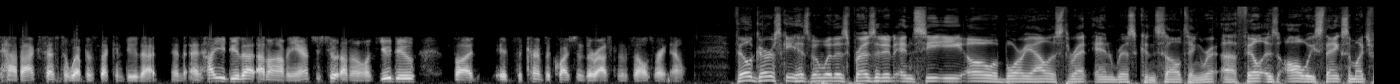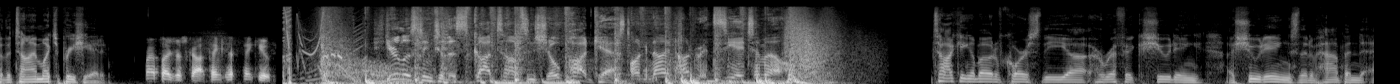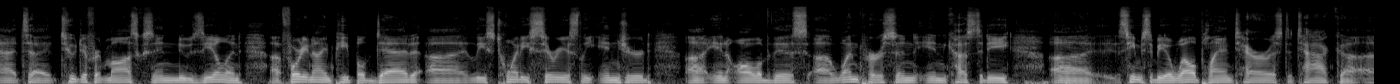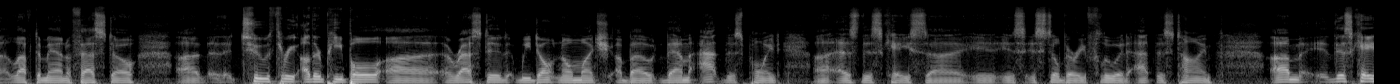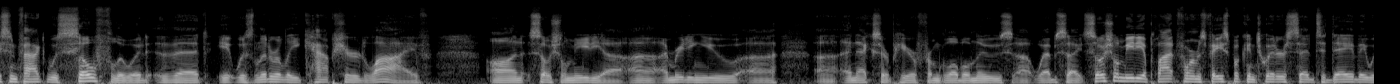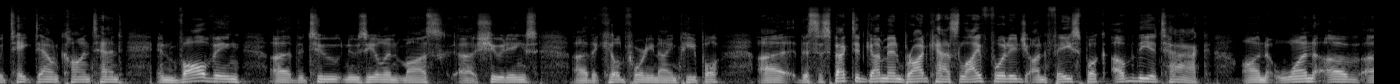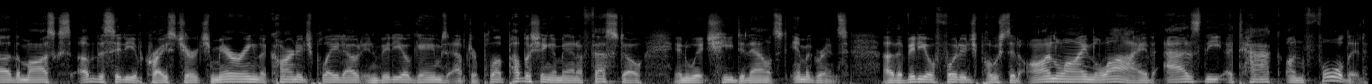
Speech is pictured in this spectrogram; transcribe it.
have access to weapons that can do that? And, and how you do that, I don't have any answers to it. I don't know if you do, but it's the kinds of questions they're asking themselves right now. Phil Gurski has been with us, President and CEO of Borealis Threat and Risk Consulting. Uh, Phil, as always, thanks so much for the time. Much appreciated. My pleasure, Scott. Thank you. Thank you. You're listening to the Scott Thompson Show podcast on 900 CHML talking about, of course, the uh, horrific shooting uh, shootings that have happened at uh, two different mosques in New Zealand. Uh, 49 people dead, uh, at least 20 seriously injured uh, in all of this. one person in custody seems to be a well-planned terrorist attack. left a manifesto. two, three other people arrested. We don't know much about them at this point, as this case is is still very fluid at this time. Um, this case, in fact, was so fluid that it was literally captured live on social media. Uh, I'm reading you uh, uh, an excerpt here from Global News uh, website. Social media platforms, Facebook and Twitter, said today they would take down content involving uh, the two New Zealand mosque uh, shootings that killed 49 people. the suspected gunmen broadcast live footage on Facebook of the attack on one of uh, the mosques of the city of Christchurch, mirroring the carnage played out in video games after pl- publishing a manifesto in which he denounced immigrants. Uh, the video footage posted online live as the attack unfolded.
